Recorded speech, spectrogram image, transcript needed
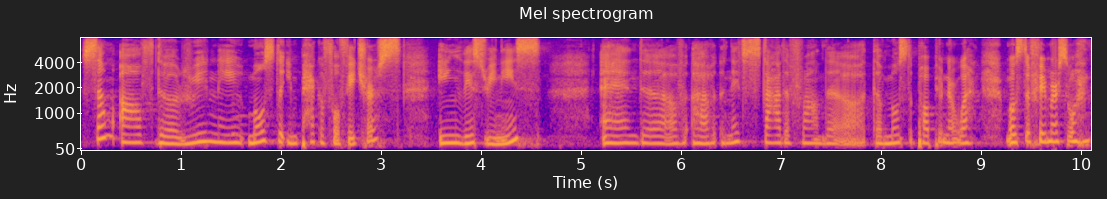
some of the really most impactful features in this release. And uh, uh, let's start from the, uh, the most popular one, most famous one.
